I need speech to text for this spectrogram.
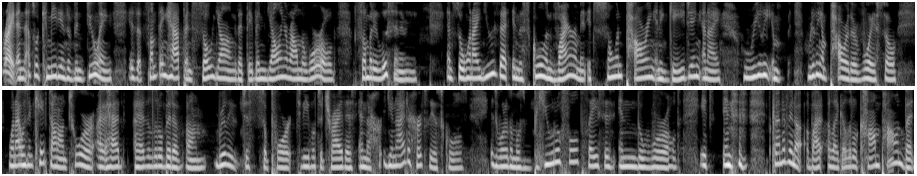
Right. And that's what comedians have been doing is that something happened so young that they've been yelling around the world, somebody listen to me. And so when I use that in the school environment, it's so empowering and engaging and I really em- really empower their voice. So when I was in Cape Town on tour, I had I had a little bit of um, really just support to be able to try this. And the Her- United Herzliya Schools is one of the most beautiful places in the world. It's in it's kind of in a about like a little compound, but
